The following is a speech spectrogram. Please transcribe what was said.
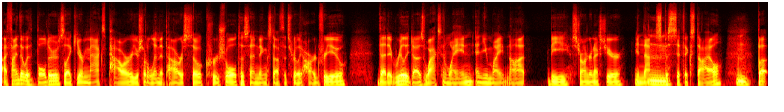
I find that with boulders, like your max power, your sort of limit power is so crucial to sending stuff that's really hard for you that it really does wax and wane, and you might not be stronger next year in that Mm. specific style. Mm. But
